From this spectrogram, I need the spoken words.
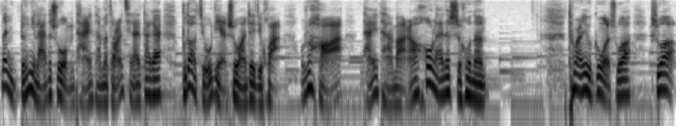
那你等你来的时候我们谈一谈吧。早上起来大概不到九点说完这句话，我说好啊，谈一谈吧。然后后来的时候呢？突然又跟我说说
